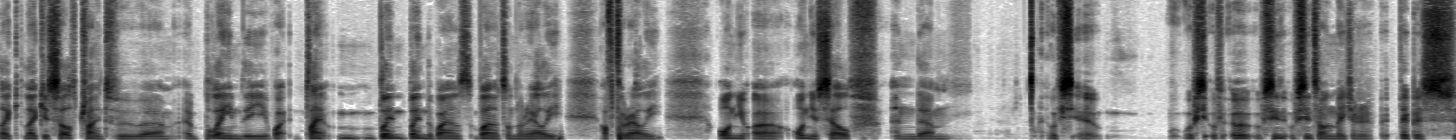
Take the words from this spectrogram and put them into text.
like like yourself, trying to um, uh, blame the blame blame the violence violence on the rally, of the rally, on your uh, on yourself, and um, we've, uh, we've, we've, we've seen we've seen some major papers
